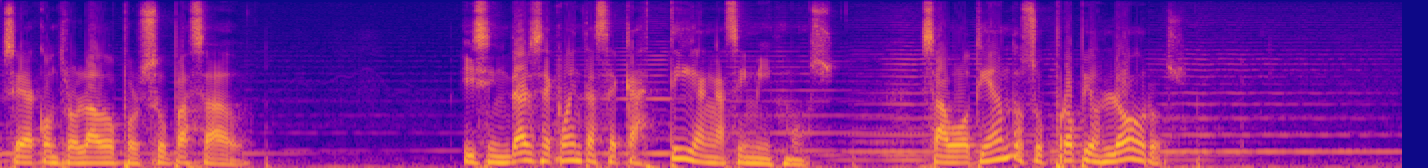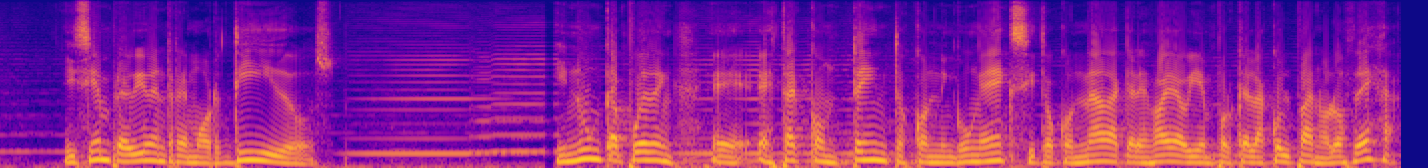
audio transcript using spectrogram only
sea controlado por su pasado. Y sin darse cuenta se castigan a sí mismos, saboteando sus propios logros y siempre viven remordidos y nunca pueden eh, estar contentos con ningún éxito, con nada que les vaya bien, porque la culpa no los deja.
